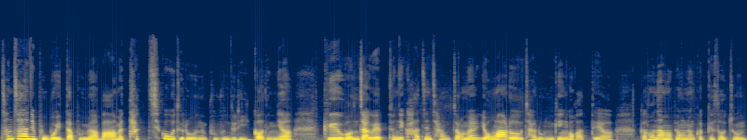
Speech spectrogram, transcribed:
천천히 보고 있다 보면 마음을 탁 치고 들어오는 부분들이 음. 있거든요. 그 원작 웹툰이 가진 장점을 영화로 잘 옮긴 것 같아요. 그러니까 허나무 평론가께서 좀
